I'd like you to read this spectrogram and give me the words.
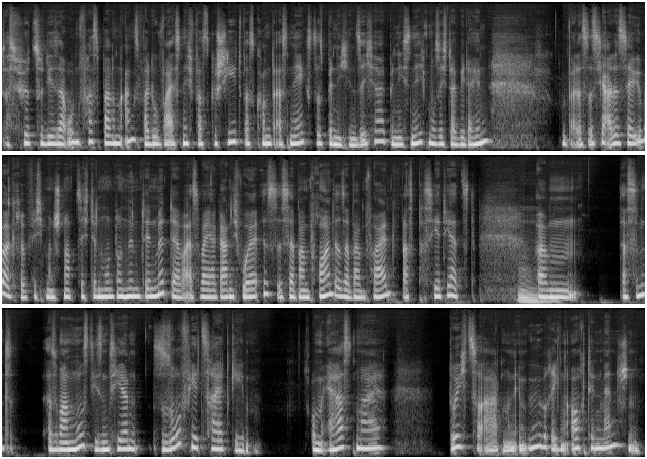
das führt zu dieser unfassbaren Angst, weil du weißt nicht, was geschieht, was kommt als nächstes. Bin ich in Sicherheit? Bin ich es nicht? Muss ich da wieder hin? Weil das ist ja alles sehr übergriffig. Man schnappt sich den Hund und nimmt den mit. Der weiß aber ja gar nicht, wo er ist. Ist er beim Freund? Ist er beim Feind? Was passiert jetzt? Mhm. Ähm, das sind, also man muss diesen Tieren so viel Zeit geben, um erstmal durchzuatmen. Im Übrigen auch den Menschen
